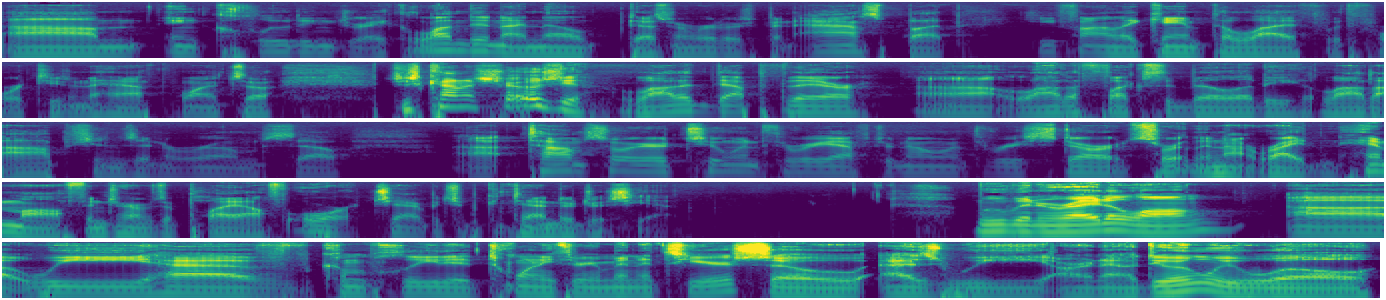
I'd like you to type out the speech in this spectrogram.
um, including Drake London. I know Desmond Ridder's been asked, but he finally came to life with 14 and a half points. So just kind of shows you a lot of depth there, uh, a lot of flexibility, a lot of options in a room. So uh, Tom Sawyer, two and three after no and three start. Certainly not writing him off in terms of playoff or championship contender just yet. Moving right along, uh, we have completed 23 minutes here. So, as we are now doing, we will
